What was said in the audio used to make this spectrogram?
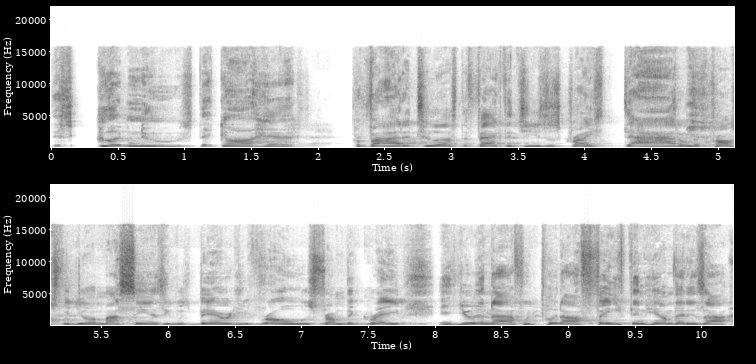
this good news that God has provided to us, the fact that Jesus Christ died on the cross for you and my sins. He was buried. He rose from the grave. And you and I, if we put our faith in him, that is our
